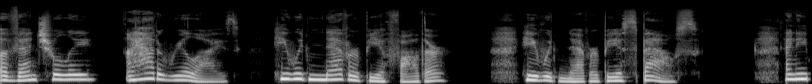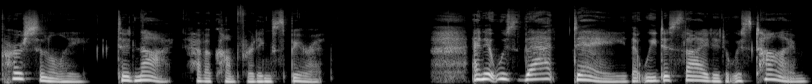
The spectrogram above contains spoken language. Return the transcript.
Eventually, I had to realize he would never be a father, he would never be a spouse, and he personally did not have a comforting spirit. And it was that day that we decided it was time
